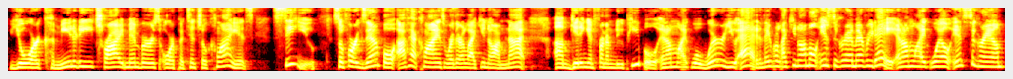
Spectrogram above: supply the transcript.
your community, tribe members, or potential clients see you. So for example, I've had clients where they're like, you know, I'm not um, getting in front of new people. And I'm like, well, where are you at? And they were like, you know, I'm on Instagram every day. And I'm like, well, Instagram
